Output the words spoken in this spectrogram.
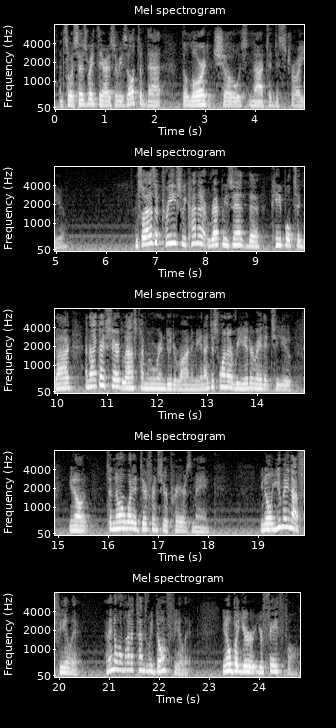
And so it says right there, as a result of that, the Lord chose not to destroy you. And so, as a priest, we kind of represent the people to God. And like I shared last time when we were in Deuteronomy, and I just want to reiterate it to you, you know, to know what a difference your prayers make. You know, you may not feel it. And I know a lot of times we don't feel it. You know, but you're, you're faithful.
